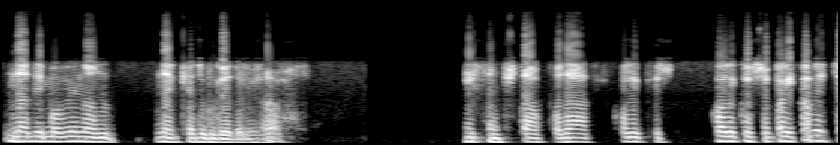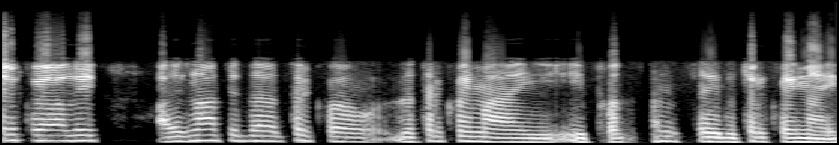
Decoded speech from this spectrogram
nad imovinom neke druge države. Nisam čitao podatke koliko, koliko su prihode crkve, ali, ali znate da crkva, da crkva ima i, i prodavnice, i da crkva ima i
